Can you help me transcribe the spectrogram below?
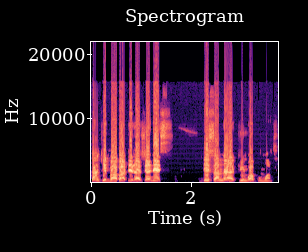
tant que baba de la jeunesse descendant ya kingo akumwanza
